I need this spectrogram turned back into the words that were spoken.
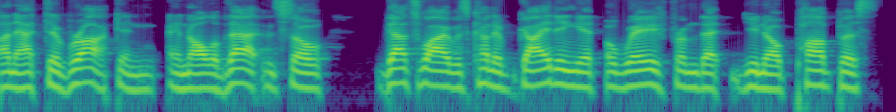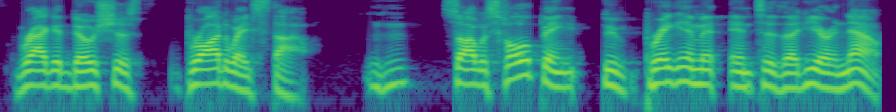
on active rock and, and all of that. And so that's why I was kind of guiding it away from that, you know, pompous, braggadocious Broadway style. Mm-hmm. So I was hoping to bring him into the here and now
